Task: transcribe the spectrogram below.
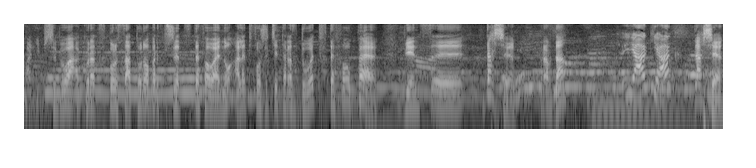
Pani przybyła akurat z Polsatu, Robert przyszedł z TVN-u, ale tworzycie teraz duet w TVP, więc y, da się, prawda? Jak, jak? Da się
